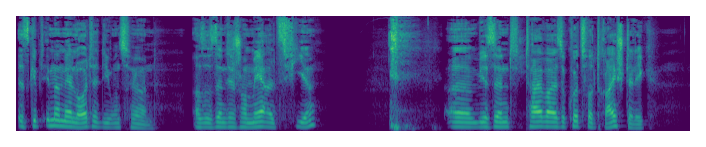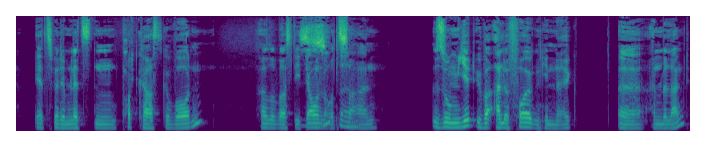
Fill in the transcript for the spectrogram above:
es gibt immer mehr Leute, die uns hören. Also es sind ja schon mehr als vier. äh, wir sind teilweise kurz vor dreistellig jetzt mit dem letzten Podcast geworden. Also was die Downloadzahlen summiert über alle Folgen hinweg äh, anbelangt.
